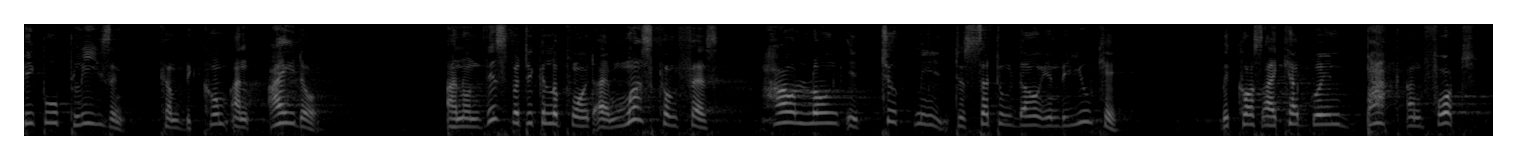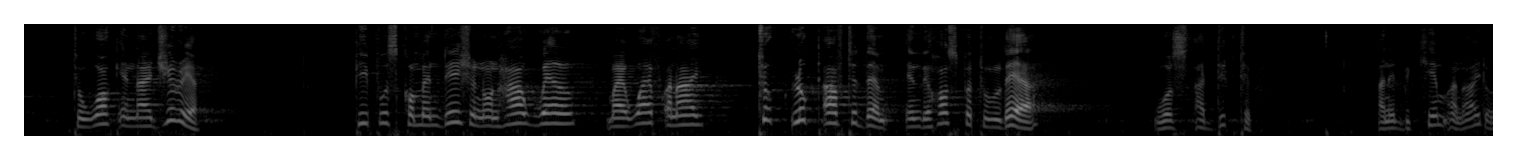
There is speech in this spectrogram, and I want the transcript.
People pleasing can become an idol. And on this particular point, I must confess how long it took me to settle down in the UK because I kept going back and forth to work in Nigeria. People's commendation on how well my wife and I took, looked after them in the hospital there was addictive and it became an idol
